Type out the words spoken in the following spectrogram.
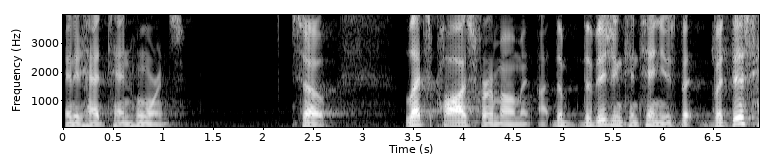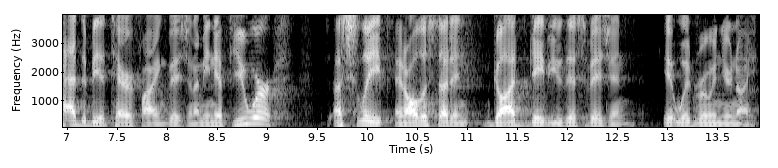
and it had 10 horns. So, let's pause for a moment. Uh, the, the vision continues, but, but this had to be a terrifying vision. I mean, if you were asleep and all of a sudden God gave you this vision, it would ruin your night,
